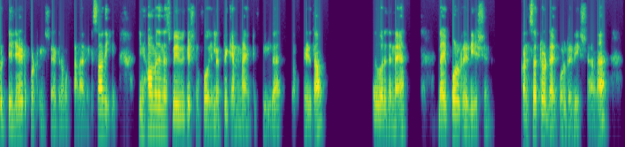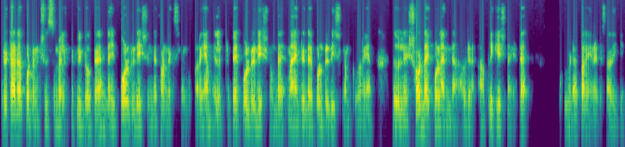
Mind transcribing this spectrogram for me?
ഒരു ഡിലേഡ് പൊട്ടൻഷ്യൽ ആയിട്ട് നമുക്ക് കാണാനായിട്ട് സാധിക്കും. Inhomogeneous wave equation for electric and magnetic field നമുക്ക് എഴുതാം. അതുപോലെ തന്നെ dipole radiation concept of dipole radiation ആണ്. റിട്ടാർഡ് പൊട്ടൻഷ്യൽസും ഇലക്ട്രിക് ഫീൽഡും ഒക്കെ ഡൈപോൾ റേഡിയേഷന്റെ കോൺടെക്സ്റ്റ് നമുക്ക് പറയാം. ഇലക്ട്രിക് ഡൈപോൾ റേഡിയേഷൻ ഉണ്ട്. മാഗ്നറ്റിക് ഡൈപോൾ റേഡിയേഷൻ നമുക്ക് പറയാം. അതുപോലെ ഷോർട്ട് ഡൈപോൾ അതിന്റെ ഒരു ആപ്ലിക്കേഷൻ ആയിട്ട് ഇവിടെ പറയാനായിട്ട് സാധിക്കും.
